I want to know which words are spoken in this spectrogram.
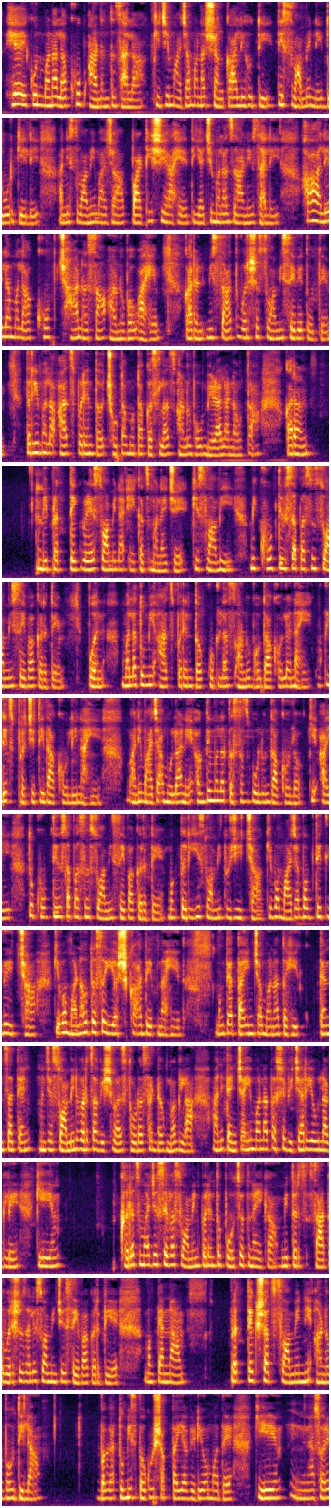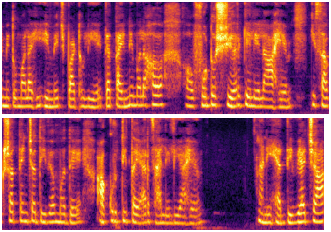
हे ऐकून मनाला खूप आनंद झाला की जी माझ्या मनात शंका आली होती ती स्वामींनी दूर केली आणि स्वामी माझ्या पाठीशी आहेत याची मला जाणीव झाली. हा आलेला मला खूप छान असा अनुभव आहे. कारण मी सात वर्ष स्वामी सेवेत होते. तरी मला आजपर्यंत छोटा मोठा कसलाच अनुभव मिळाला नव्हता. कारण मी प्रत्येक वेळेस स्वामींना एकच म्हणायचे की स्वामी मी खूप दिवसापासून स्वामी सेवा करते पण मला तुम्ही आजपर्यंत कुठलाच अनुभव दाखवला नाही कुठलीच प्रचिती दाखवली नाही. आणि माझ्या मुलाने अगदी मला तसंच बोलून दाखवलं की आई तू खूप दिवसापासून स्वामी सेवा करते मग तरीही स्वामी तुझी इच्छा किंवा माझ्या बाबतीतली इच्छा किंवा म्हणावं तसं यश का देत नाहीत? मग त्या ताईंच्या मनातही त्यांचा त्या म्हणजे स्वामींवरचा विश्वास थोडासा डगमगला आणि त्यांच्याही मनात असे विचार येऊ लागले की खरंच माझी सेवा स्वामींपर्यंत पोहोचत नाही का? मी तर सात वर्ष झाले स्वामींची सेवा करते आहे मग त्यांना प्रत्यक्षात स्वामींनी अनुभव दिला. बघा तुम्हीच बघू शकता या व्हिडिओमध्ये की सॉरी मी तुम्हाला ही इमेज पाठवली आहे. त्या ताईंनी मला हा फोटो शेअर केलेला आहे की साक्षात त्यांच्या दिव्यामध्ये आकृती तयार झालेली आहे. आणि ह्या दिव्याच्या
